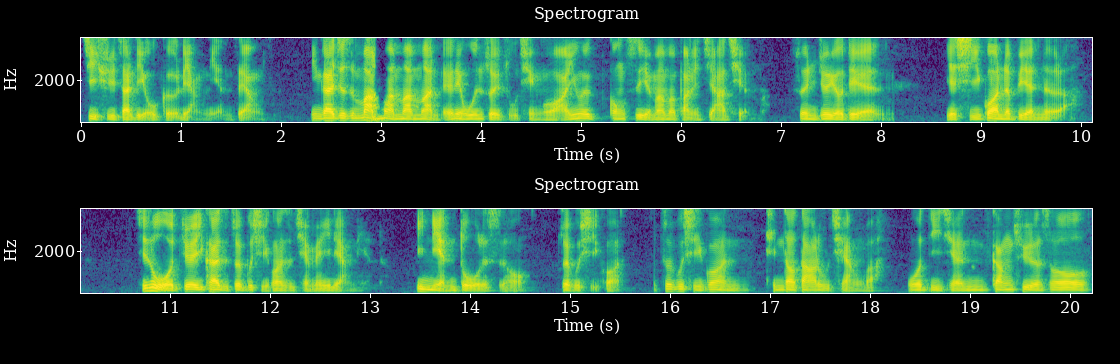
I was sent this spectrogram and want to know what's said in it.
继续再留个两年这样子。应该就是慢慢慢慢的，有点温水煮青蛙，因为公司也慢慢帮你加钱嘛，所以你就有点也习惯那边的啦。其实我觉得一开始最不习惯是前面一两年一年多的时候最不习惯，最不习惯听到大陆腔吧。我以前刚去的时候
